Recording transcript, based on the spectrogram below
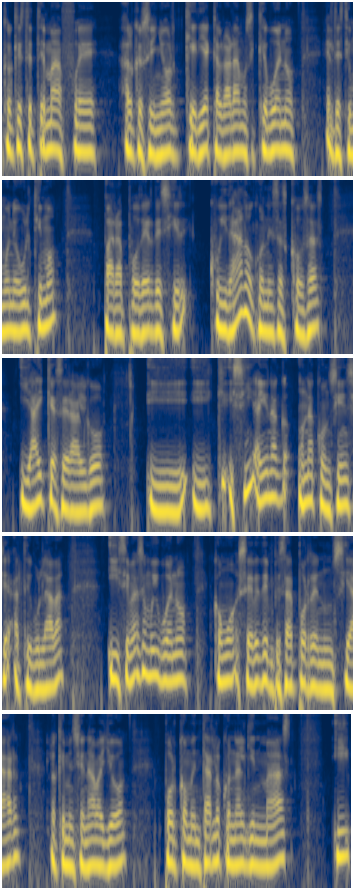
creo que este tema fue algo que el Señor quería que habláramos y qué bueno el testimonio último para poder decir, cuidado con esas cosas y hay que hacer algo. Y, y, sí, hay una, una conciencia atribulada y se me hace muy bueno cómo se debe de empezar por renunciar, lo que mencionaba yo, por comentarlo con alguien más y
